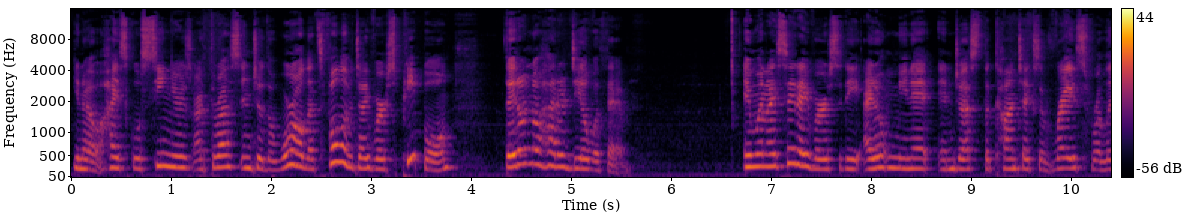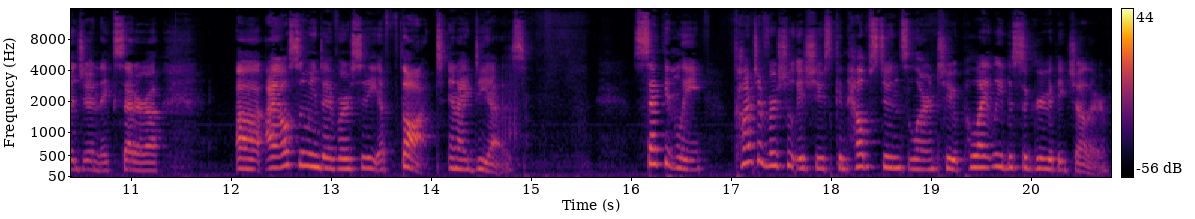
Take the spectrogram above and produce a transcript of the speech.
you know, high school seniors are thrust into the world that's full of diverse people, they don't know how to deal with it. And when I say diversity, I don't mean it in just the context of race, religion, etc. Uh, I also mean diversity of thought and ideas. Secondly, controversial issues can help students learn to politely disagree with each other.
